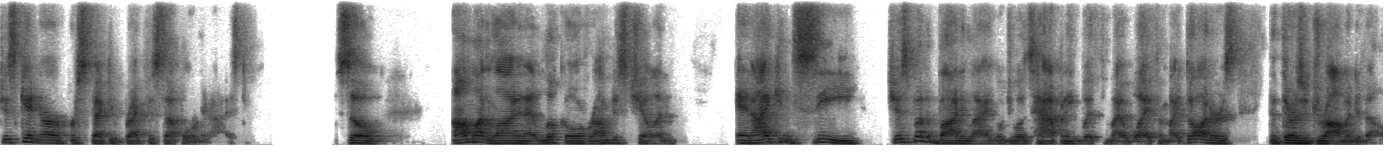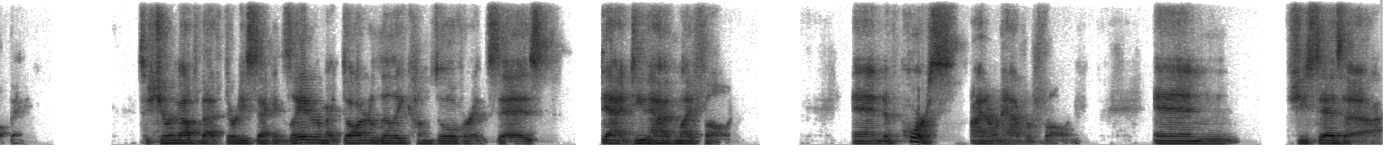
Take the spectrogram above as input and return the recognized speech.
just getting our respective breakfast up organized. So I'm online and I look over, I'm just chilling, and I can see just by the body language what's happening with my wife and my daughters that there's a drama developing. So, sure enough, about 30 seconds later, my daughter Lily comes over and says, Dad, do you have my phone? And of course, I don't have her phone. And she says, uh,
